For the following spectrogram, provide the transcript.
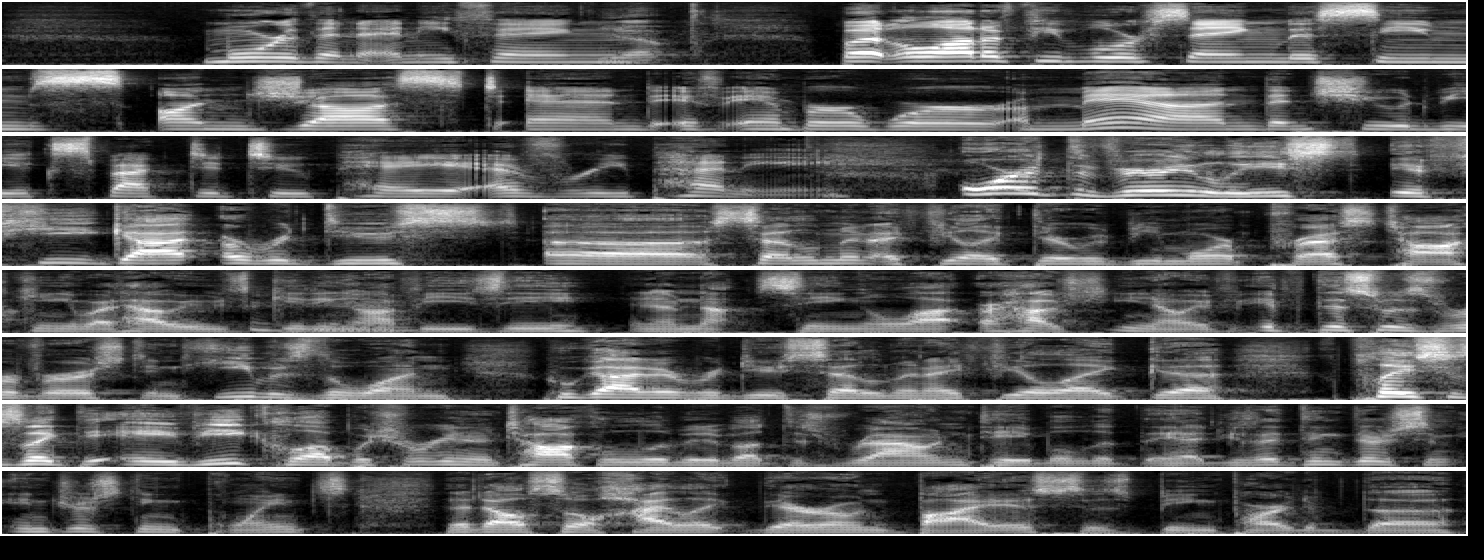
more than anything. Yep. But a lot of people are saying this seems unjust, and if Amber were a man, then she would be expected to pay every penny. Or at the very least, if he got a reduced uh, settlement, I feel like there would be more press talking about how he was getting Mm-hmm. off easy. And I'm not seeing a lot, or how, you know, if, if this was reversed and he was the one who got a reduced settlement, I feel like uh, places like the AV Club, which we're going to talk a little bit about this roundtable that they had, because I think there's some interesting points that also highlight their own bias as being part of the.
